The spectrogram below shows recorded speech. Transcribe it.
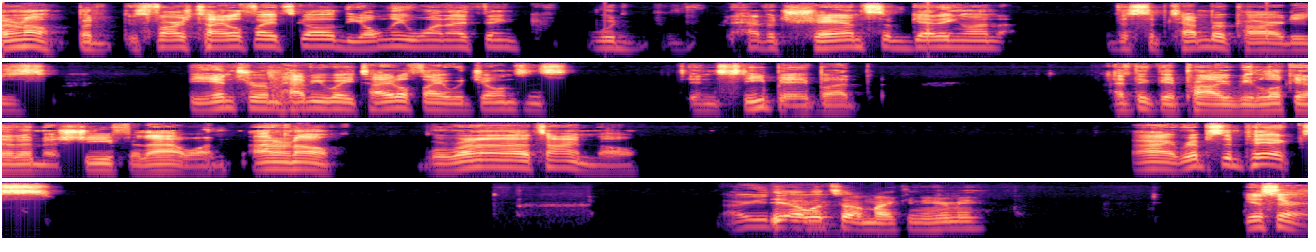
don't know. But as far as title fights go, the only one I think would have a chance of getting on the September card is the interim heavyweight title fight with Jones and, and Stipe. But I think they'd probably be looking at MSG for that one. I don't know. We're running out of time though. All right, rips and picks. Are you? There? Yeah. What's up, Mike? Can you hear me? Yes, sir.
